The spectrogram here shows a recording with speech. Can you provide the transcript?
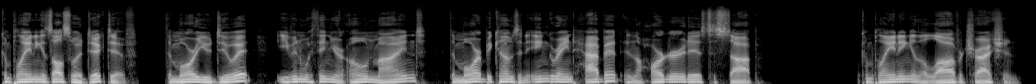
Complaining is also addictive. The more you do it, even within your own mind, the more it becomes an ingrained habit and the harder it is to stop. Complaining and the law of attraction.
